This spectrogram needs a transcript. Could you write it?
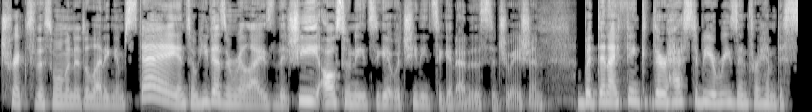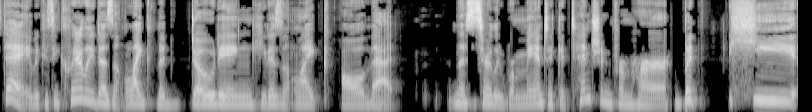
tricked this woman into letting him stay and so he doesn't realize that she also needs to get what she needs to get out of this situation but then i think there has to be a reason for him to stay because he clearly doesn't like the doting he doesn't like all that necessarily romantic attention from her but he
